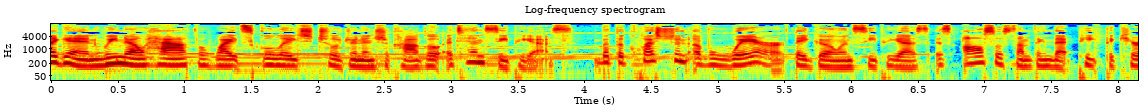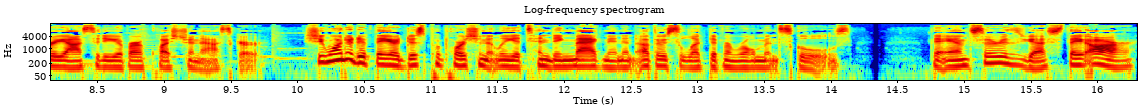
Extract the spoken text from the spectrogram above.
Again, we know half of white school aged children in Chicago attend CPS, but the question of where they go in CPS is also something that piqued the curiosity of our question asker. She wondered if they are disproportionately attending Magnet and other selective enrollment schools. The answer is yes, they are.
